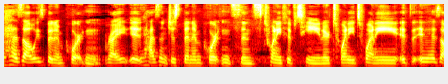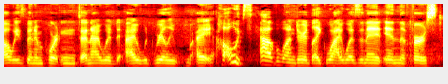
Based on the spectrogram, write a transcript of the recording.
has always been important, right? It hasn't just been important since 2015 or 2020. It, it, has always been important, and I would, I would really, I always have wondered, like, why wasn't it in the first,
